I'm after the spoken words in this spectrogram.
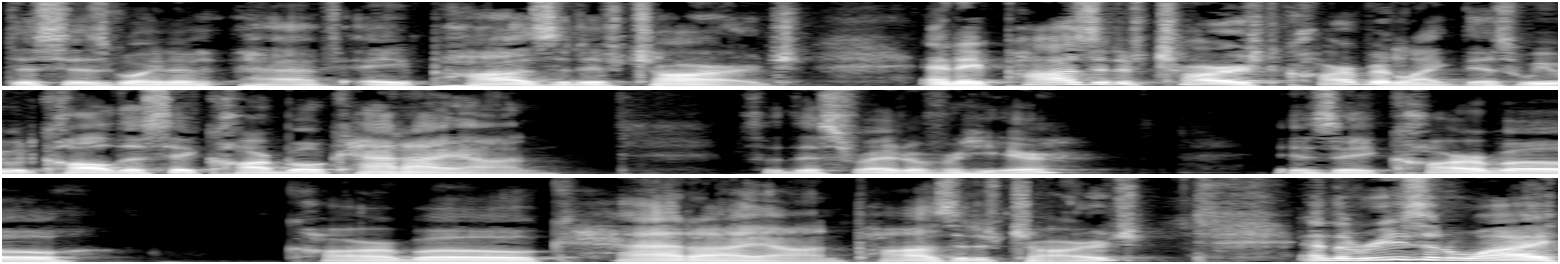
This is going to have a positive charge. And a positive charged carbon like this, we would call this a carbocation. So this right over here is a carbo carbocation, positive charge. And the reason why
